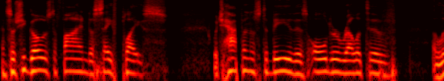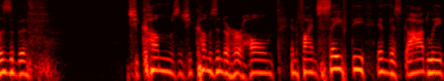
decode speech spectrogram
And so she goes to find a safe place, which happens to be this older relative, Elizabeth. And she comes and she comes into her home and finds safety in this godly,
